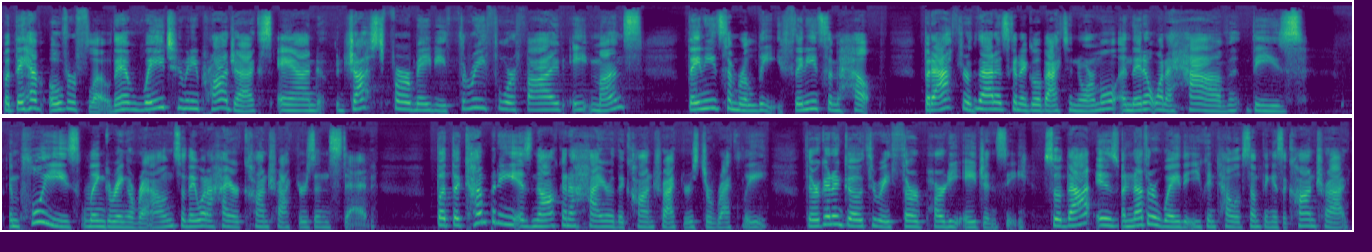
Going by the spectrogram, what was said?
but they have overflow. They have way too many projects. And just for maybe three, four, five, eight months, they need some relief. They need some help. But after that, it's going to go back to normal and they don't want to have these employees lingering around. So they want to hire contractors instead. But the company is not going to hire the contractors directly. They're going to go through a third party agency. So that is another way that you can tell if something is a contract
